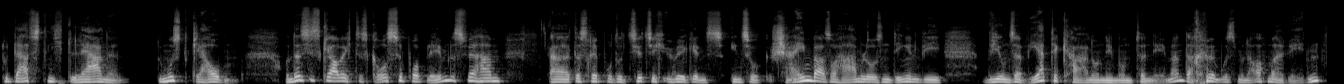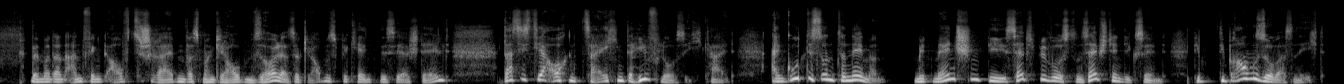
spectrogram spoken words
Du darfst nicht lernen. Du musst glauben. Und das ist, glaube ich, das große Problem, das wir haben das reproduziert sich übrigens in so scheinbar so harmlosen Dingen wie, wie unser Wertekanon im Unternehmen. Darüber muss man auch mal reden. Wenn man dann anfängt aufzuschreiben, was man glauben soll, also Glaubensbekenntnisse erstellt, das ist ja auch ein Zeichen der Hilflosigkeit. Ein gutes Unternehmen mit Menschen, die selbstbewusst und selbstständig sind, die, die brauchen sowas nicht.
